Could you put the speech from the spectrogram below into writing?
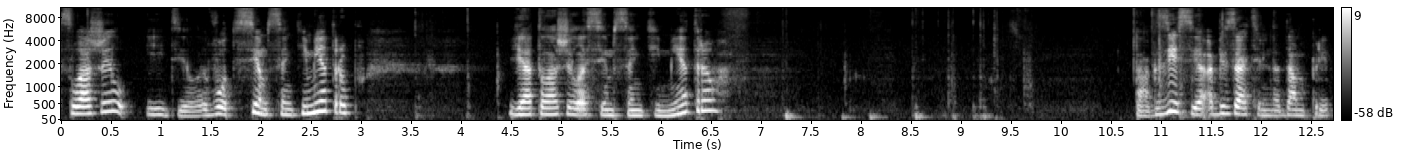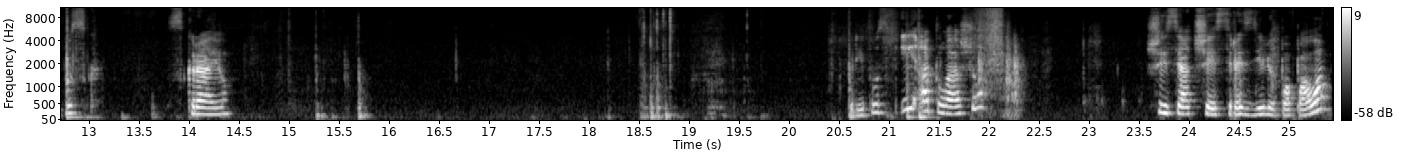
Сложил и делаю. Вот 7 сантиметров я отложила 7 сантиметров. Так, здесь я обязательно дам припуск с краю. Припуск. И отложу 66 разделю пополам,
